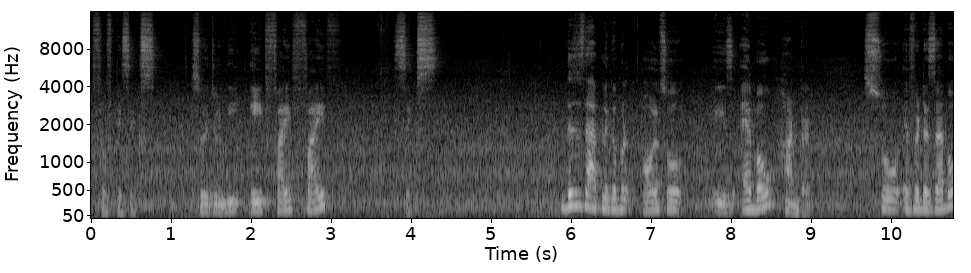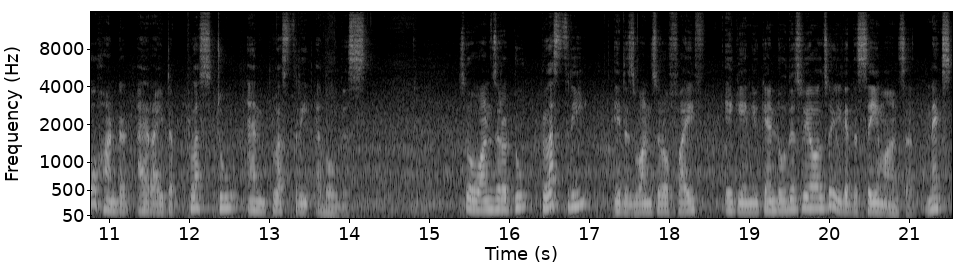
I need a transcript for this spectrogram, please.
56 so it will be 8556 this is applicable also is above 100 so if it is above 100 I write a plus 2 and plus 3 above this. So 102 plus 3 it is 105 again you can do this way also you'll get the same answer. Next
